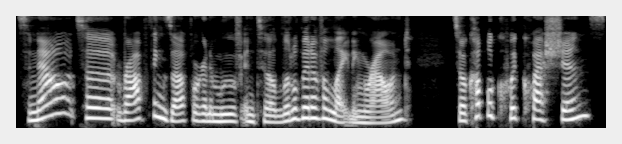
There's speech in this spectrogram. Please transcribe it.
So now to wrap things up, we're going to move into a little bit of a lightning round. So a couple quick questions.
